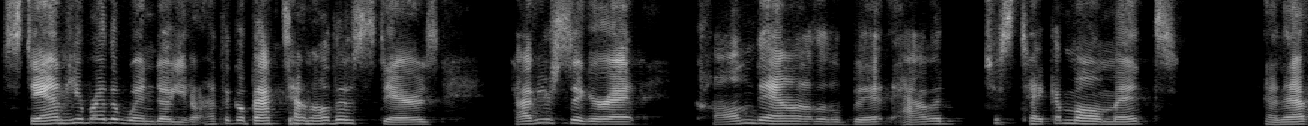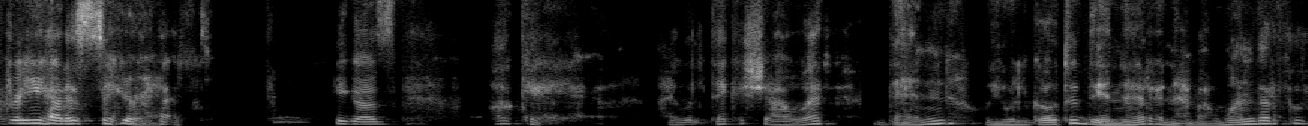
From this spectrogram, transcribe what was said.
stand here by the window. You don't have to go back down all those stairs. Have your cigarette. Calm down a little bit. Have a just take a moment. And after he had his cigarette, he goes, okay, I will take a shower. Then we will go to dinner and have a wonderful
